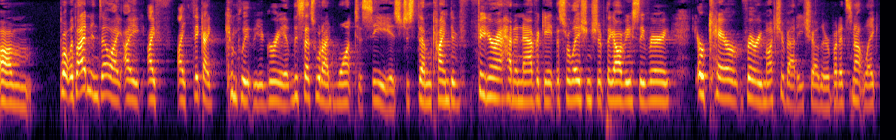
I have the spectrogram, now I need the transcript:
Um, but with Aiden and Del, I, I, I, I think I completely agree. At least that's what I'd want to see is just them kind of figuring out how to navigate this relationship. They obviously very or care very much about each other, but it's not like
